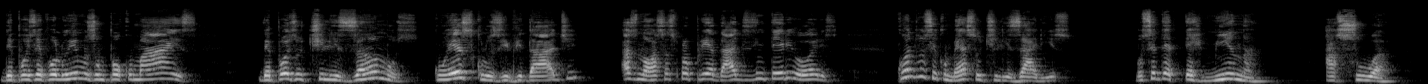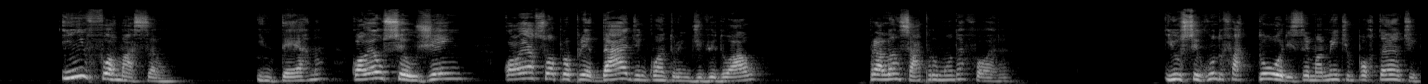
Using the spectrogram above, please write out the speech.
depois evoluímos um pouco mais, depois utilizamos com exclusividade as nossas propriedades interiores. Quando você começa a utilizar isso, você determina a sua informação interna qual é o seu gen, qual é a sua propriedade enquanto individual, para lançar para o mundo afora. E o segundo fator extremamente importante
